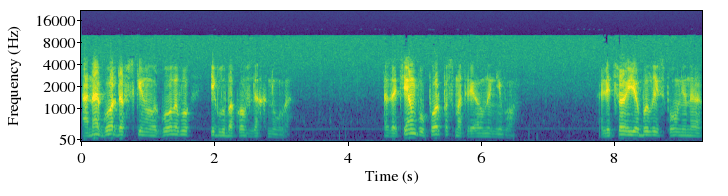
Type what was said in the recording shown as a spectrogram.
Она гордо вскинула голову и глубоко вздохнула. А затем в упор посмотрела на него. Лицо ее было исполнено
